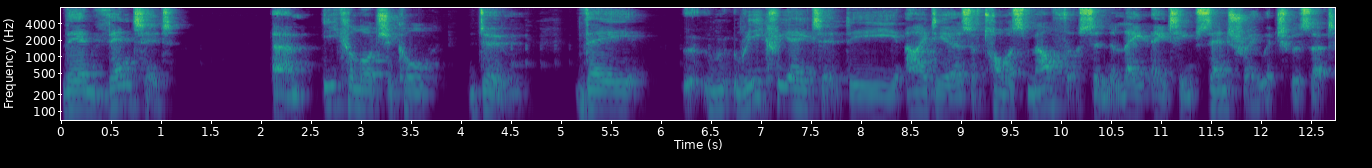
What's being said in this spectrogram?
They invented um, ecological doom. They recreated the ideas of Thomas Malthus in the late 18th century, which was that,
